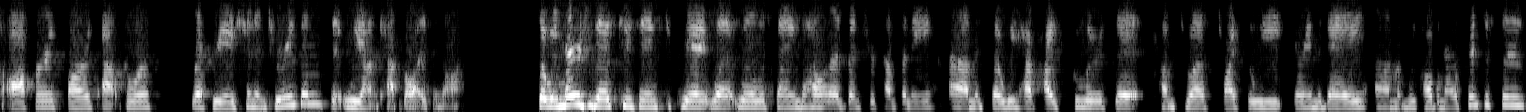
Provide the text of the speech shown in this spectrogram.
to offer as far as outdoor recreation and tourism that we aren't capitalizing on. So we merged those two things to create what Will was saying, the Helena Adventure Company. Um, and so we have high schoolers that come to us twice a week during the day, um, and we call them our apprentices.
